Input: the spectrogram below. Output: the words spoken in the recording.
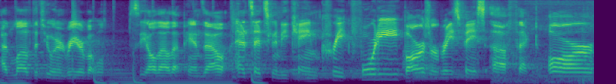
I love the 200 rear, but we'll see all that, how that pans out. Headset's gonna be Cane Creek 40. Bars are Race Face Aeffect R.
